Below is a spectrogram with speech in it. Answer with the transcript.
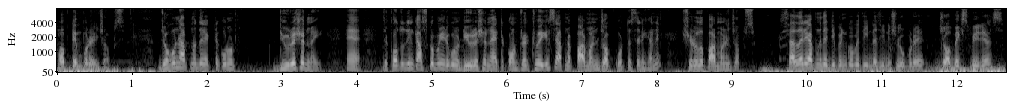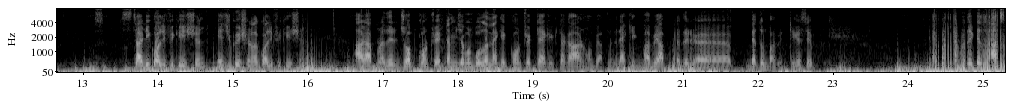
সব টেম্পোরারি জবস যখন আপনাদের একটা কোনো ডিউরেশন নাই। হ্যাঁ যে কতদিন কাজ করবেন এটা কোনো ডিউরেশন নাই, একটা কন্ট্রাক্ট হয়ে গেছে, আপনার পার্মানেন্ট জব করতেছেন এখানে, সেটা হলো পার্মানেন্ট জবস স্যালারি আপনাদের ডিপেন্ড করবে তিনটা জিনিসের উপরে job experience study qualification educational qualification আর আপনাদের জব কন্ট্রাক্ট আমি যেমন বললাম, এক এক কন্ট্রাক্টে এক এক টাকা আর্ন হবে আপনাদের, এক একভাবে আপনাদের বেতন পাবেন, ঠিক আছে? এখন আপনাদেরকে লাস্ট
